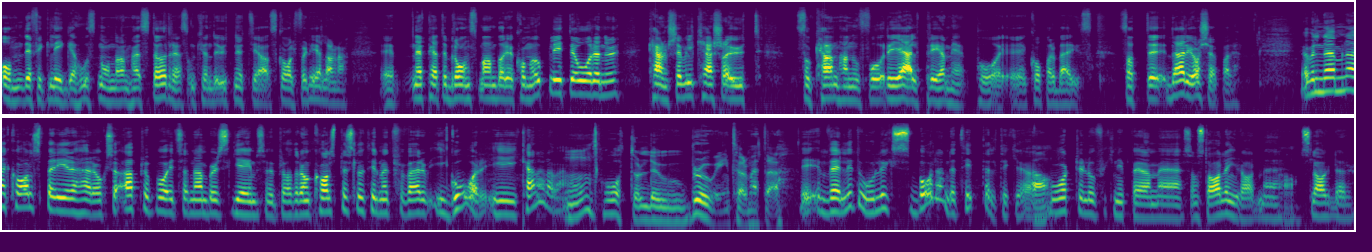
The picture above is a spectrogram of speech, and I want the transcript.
om det fick ligga hos någon av de här större som kunde utnyttja skalfördelarna. Eh, när Peter Bronsman börjar komma upp lite i åren nu, kanske vill casha ut, så kan han nog få rejäl premie på eh, Kopparbergs. Så att, eh, där är jag köpare. Jag vill nämna Carlsberg i det här också, apropå It's a numbers game som vi pratade om. Carlsberg slog till med ett förvärv igår i Kanada va? Mm, Waterloo Brewing tror jag de hette. Det är en väldigt olycksbådande titel tycker jag. Ja. Waterloo förknippar jag med, som Stalingrad med Ja. slag där.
